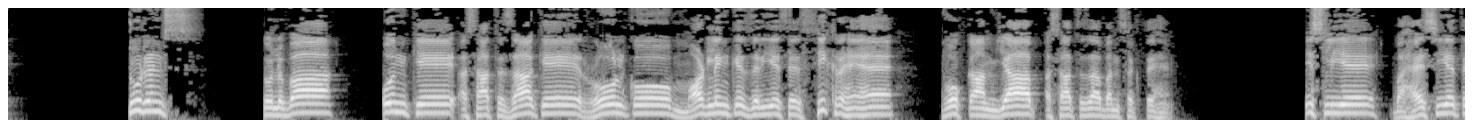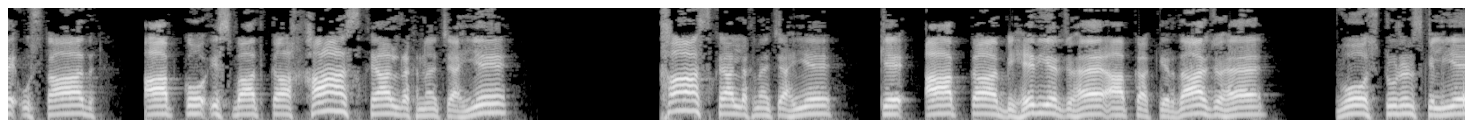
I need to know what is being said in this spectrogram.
اسٹوڈنٹس طلباء ان کے اساتذہ کے رول کو ماڈلنگ کے ذریعے سے سیکھ رہے ہیں وہ کامیاب اساتذہ بن سکتے ہیں اس لیے بحیثیت استاد آپ کو اس بات کا خاص خیال رکھنا چاہیے خاص خیال رکھنا چاہیے کہ آپ کا بیہیویئر جو ہے آپ کا کردار جو ہے وہ اسٹوڈینٹس کے لیے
